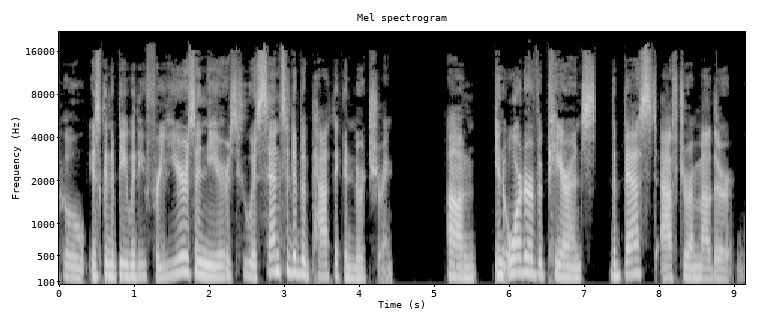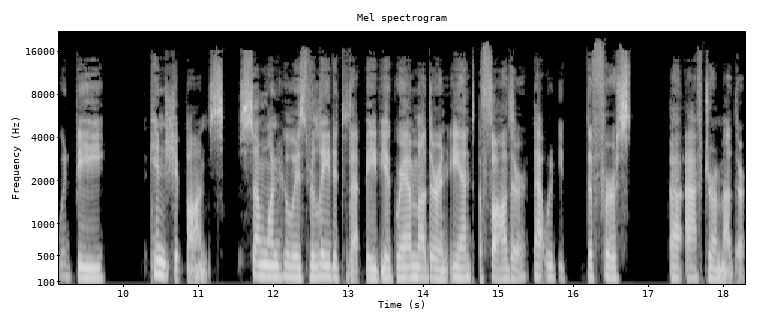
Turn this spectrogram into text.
who is going to be with you for years and years, who is sensitive, empathic, and nurturing, um, in order of appearance, the best after a mother would be kinship bonds. Someone who is related to that baby, a grandmother, an aunt, a father. That would be the first uh, after a mother.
